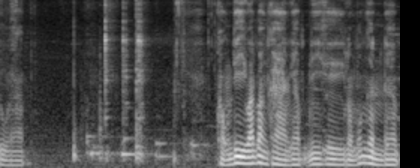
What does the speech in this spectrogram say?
ดูนะครับ ของดีวัดบางคลานครับ นี่คือหลวงพ่อเงินนะครับ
